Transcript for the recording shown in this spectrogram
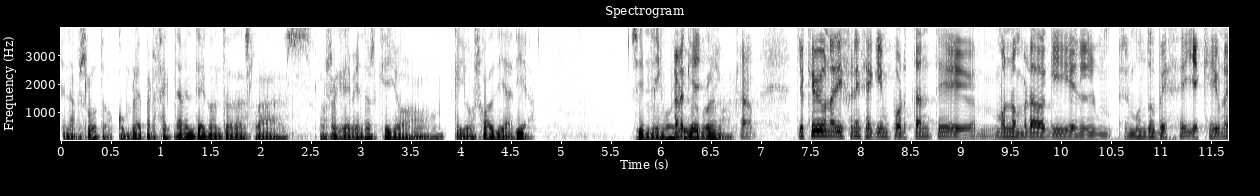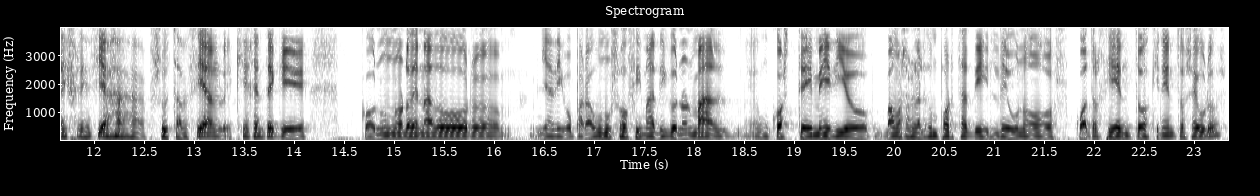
en absoluto. Cumple perfectamente con todos los requerimientos que yo, que yo uso al día a día sin ningún tipo de problema. Claro. Yo es que veo una diferencia aquí importante. Hemos nombrado aquí el, el, mundo PC y es que hay una diferencia sustancial. Es que hay gente que con un ordenador, ya digo, para un uso ofimático normal, un coste medio, vamos a hablar de un portátil de unos 400, 500 euros,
